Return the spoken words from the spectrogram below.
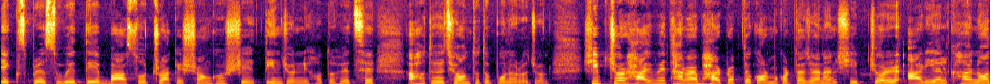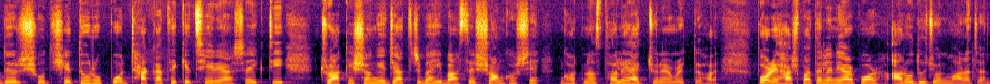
এক্সপ্রেসওয়েতে বাস ও ট্রাকের সংঘর্ষে তিনজন নিহত হয়েছে। আহত হয়েছে অন্তত পনেরো জন। শিবচর হাইওয়ে থানার ভারপ্রাপ্ত কর্মকর্তা জানান, শিবচরের আরিয়াল খাঁ নদের সেতুর উপর ঢাকা থেকে ছেড়ে আসা একটি ট্রাকের সঙ্গে যাত্রীবাহী বাসের সংঘর্ষে ঘটনাস্থলে একজনের মৃত্যু হয়। পরে হাসপাতালে নেওয়ার পর আরও দুজন মারা যান।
